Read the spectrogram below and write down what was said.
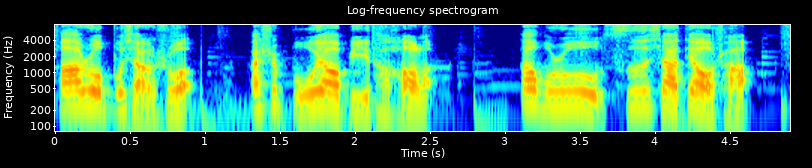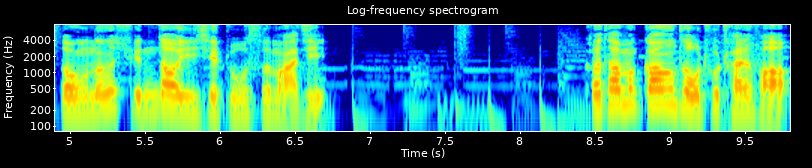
他若不想说，还是不要逼他好了，倒不如私下调查，总能寻到一些蛛丝马迹。可他们刚走出禅房，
